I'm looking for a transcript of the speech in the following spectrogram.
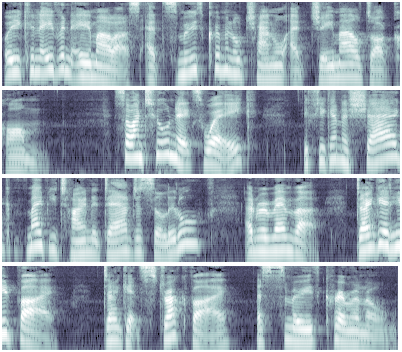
or you can even email us at smoothcriminalchannel at gmail.com. So until next week, if you're going to shag, maybe tone it down just a little. And remember, don't get hit by, don't get struck by a smooth criminal.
